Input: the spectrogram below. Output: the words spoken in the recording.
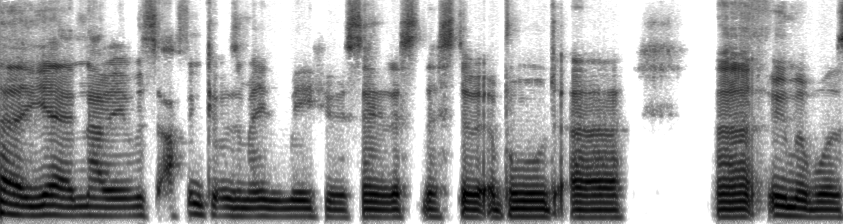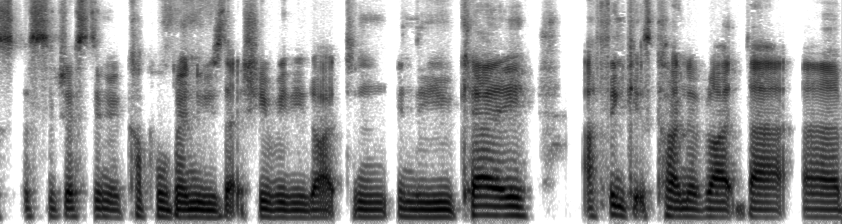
Uh, yeah, no, it was I think it was mainly me who was saying let's let's do it abroad. Uh, uh, Uma was suggesting a couple venues that she really liked in, in the UK. I think it's kind of like that uh,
